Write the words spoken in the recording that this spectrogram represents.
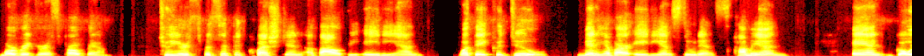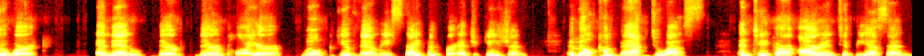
more rigorous program. to your specific question about the ADN, what they could do, many of our ADN students come in and go to work, and then their, their employer will give them a stipend for education, and they'll come back to us and take our RN to BSN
